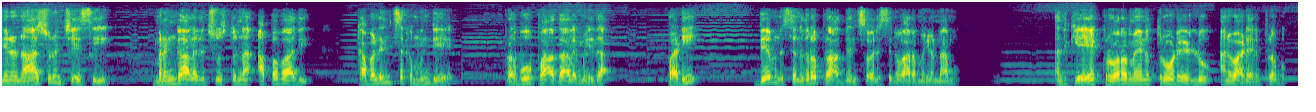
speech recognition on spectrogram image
నేను నాశనం చేసి మృంగాలను చూస్తున్న అపవాది కబళించక ముందే ప్రభు పాదాల మీద పడి దేవుని సన్నిధిలో ప్రార్థించవలసిన వారమై ఉన్నాము. అందుకే క్రూరమైన త్రోడేళ్ళు అని వాడారు ప్రభు.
